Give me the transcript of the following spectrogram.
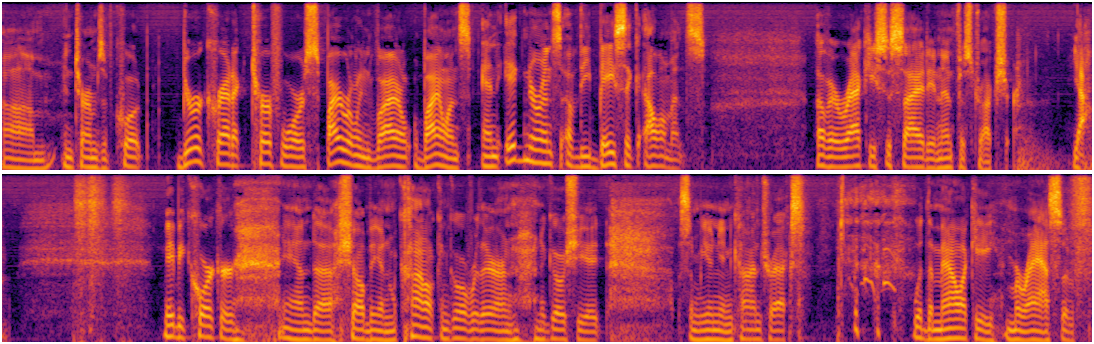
um, in terms of, quote, bureaucratic turf wars, spiraling violence, and ignorance of the basic elements of Iraqi society and infrastructure. Yeah. Maybe Corker and uh, Shelby and McConnell can go over there and negotiate some union contracts with the Maliki morass of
